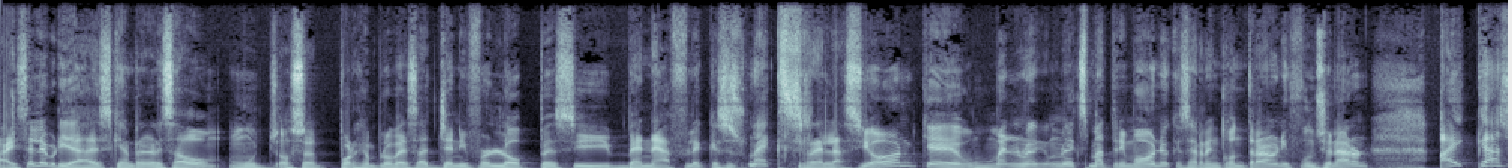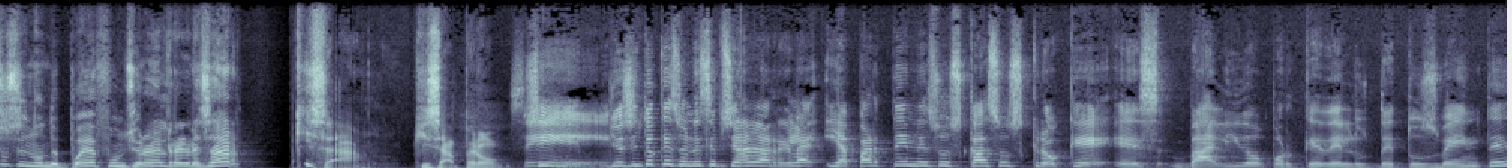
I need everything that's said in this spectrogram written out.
Hay celebridades que han regresado mucho. O sea, por ejemplo, ves a Jennifer López y Ben Affleck. Esa es una ex relación, que, un, un ex matrimonio que se reencontraron y funcionaron. Hay casos en donde puede funcionar el regresar. Quizá, quizá, pero Sí. yo siento que es una excepción a la regla y aparte en esos casos creo que es válido porque de, de tus 20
